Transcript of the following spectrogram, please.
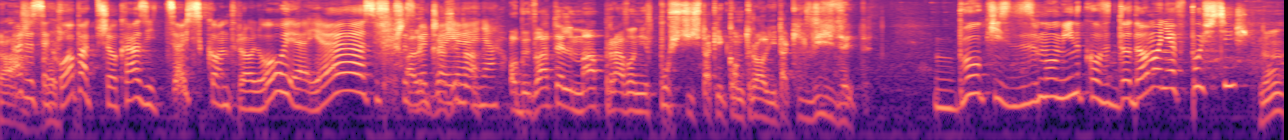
Tak, A że se chłopak przy okazji coś skontroluje, jest z Ale przyzwyczajenia. Grażyna, obywatel ma prawo nie wpuścić takiej kontroli, takich wizyt. Buki z muminków do domu nie wpuścisz? No?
